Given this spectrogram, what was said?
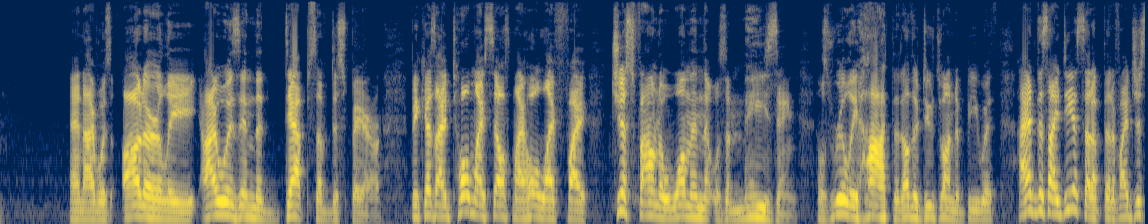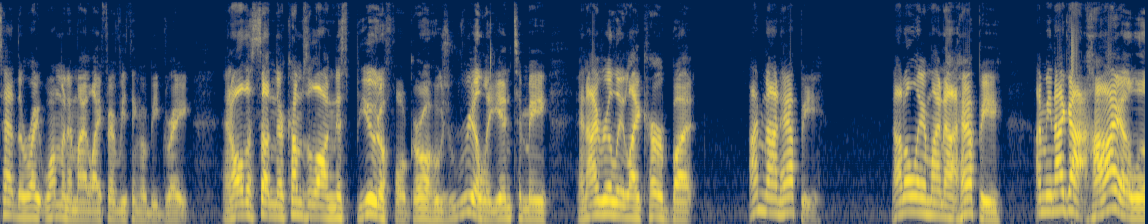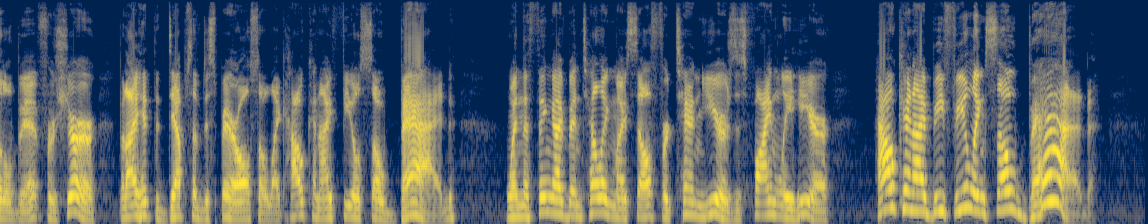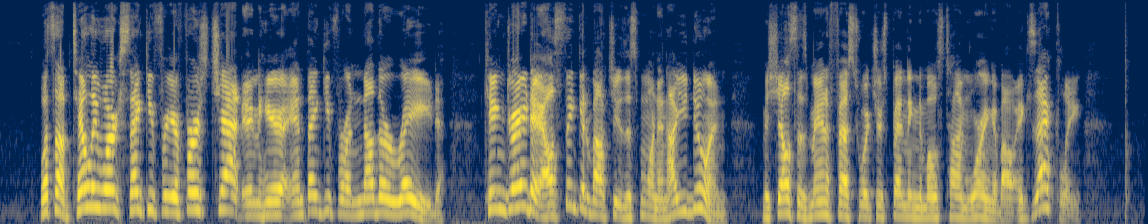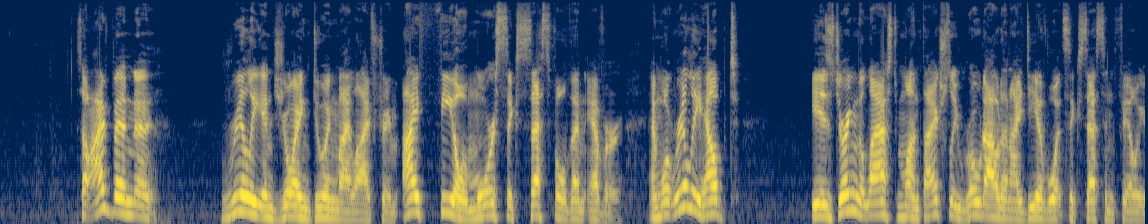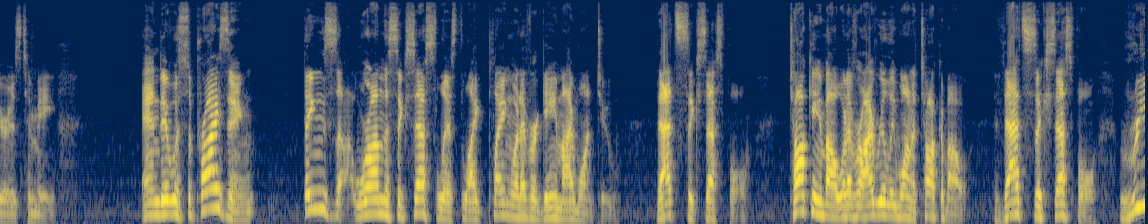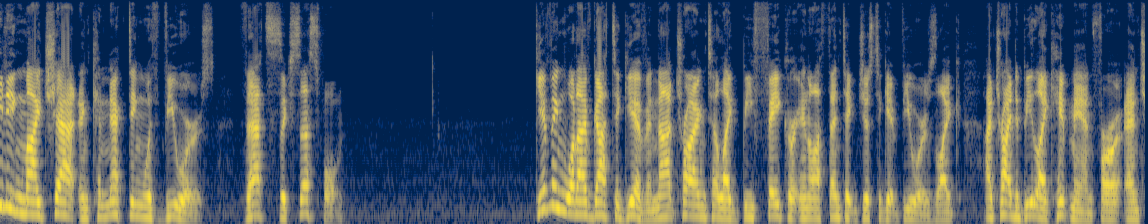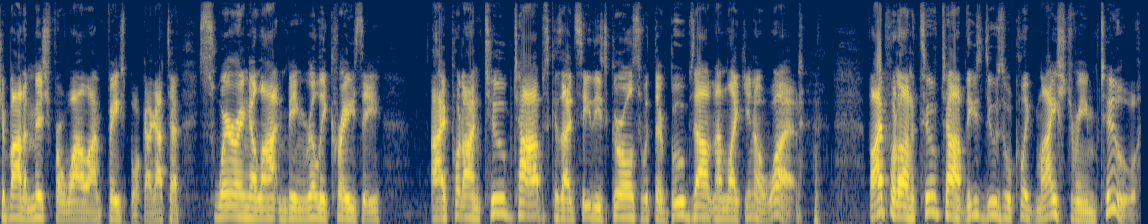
And I was utterly, I was in the depths of despair because I told myself my whole life if I just found a woman that was amazing. It was really hot that other dudes wanted to be with. I had this idea set up that if I just had the right woman in my life, everything would be great. And all of a sudden there comes along this beautiful girl who's really into me and I really like her, but I'm not happy. Not only am I not happy, I mean, I got high a little bit for sure, but I hit the depths of despair also. Like, how can I feel so bad when the thing I've been telling myself for 10 years is finally here? How can I be feeling so bad? What's up, Tillyworks? Thank you for your first chat in here, and thank you for another raid. King Dre Day, I was thinking about you this morning. How you doing? Michelle says, manifest what you're spending the most time worrying about. Exactly. So I've been uh, really enjoying doing my live stream. I feel more successful than ever. And what really helped is during the last month, I actually wrote out an idea of what success and failure is to me. And it was surprising things were on the success list, like playing whatever game I want to. That's successful. Talking about whatever I really want to talk about. That's successful. Reading my chat and connecting with viewers. That's successful. Giving what I've got to give and not trying to like be fake or inauthentic just to get viewers. Like I tried to be like Hitman for and Chibata Mish for a while on Facebook. I got to swearing a lot and being really crazy. I put on tube tops because I'd see these girls with their boobs out, and I'm like, you know what? if I put on a tube top, these dudes will click my stream too.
